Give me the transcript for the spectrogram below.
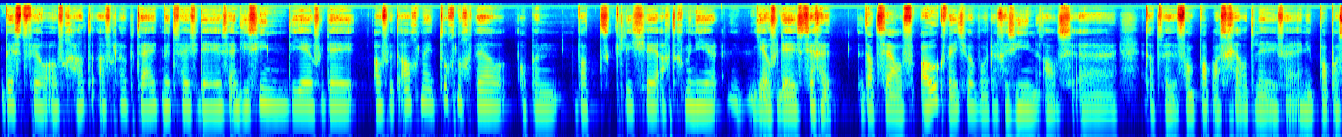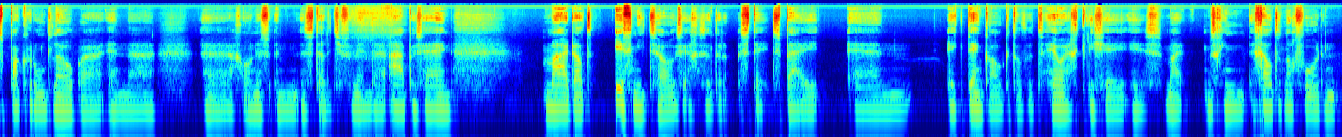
best veel over gehad de afgelopen tijd met VVD'ers. En die zien de JOVD over het algemeen toch nog wel op een wat cliché-achtige manier. JOVD'ers zeggen dat zelf ook. Weet je, we worden gezien als uh, dat we van papa's geld leven en in papa's pak rondlopen en uh, uh, gewoon een, een, stelletje verwende apen zijn. Maar dat is niet zo, zeggen ze er steeds bij. En ik denk ook dat het heel erg cliché is. Maar misschien geldt het nog voor een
